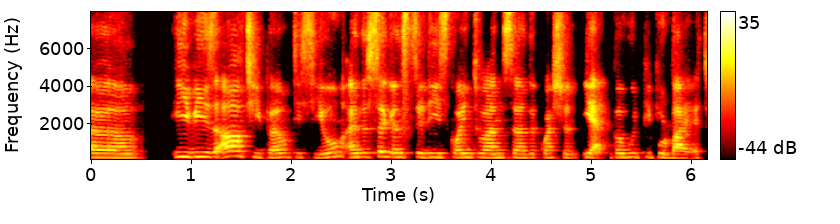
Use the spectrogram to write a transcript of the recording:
EVs are cheaper, TCO, and the second study is going to answer the question, yeah, but would people buy it?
